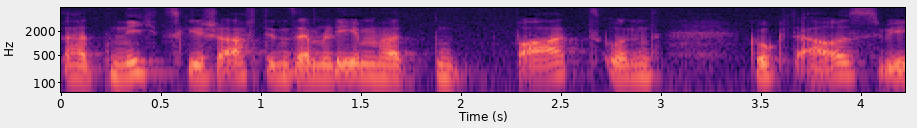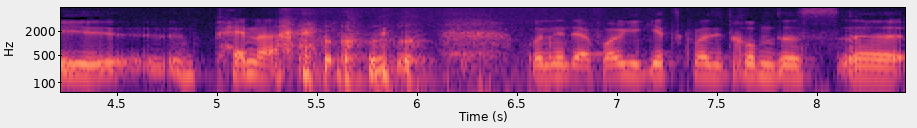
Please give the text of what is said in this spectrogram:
hat nichts geschafft in seinem Leben, hat einen Bart und guckt aus wie ein Penner. und in der Folge geht es quasi darum, dass äh,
